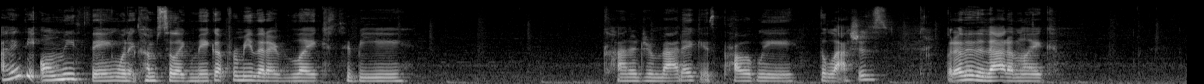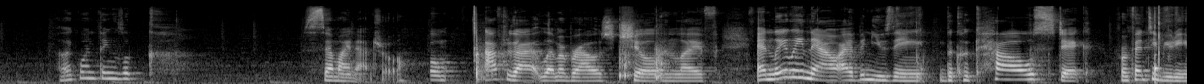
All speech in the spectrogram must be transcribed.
I think the only thing when it comes to like makeup for me that I like to be kind of dramatic is probably the lashes. But other than that, I'm like, I like when things look semi-natural. So after that, let my brows chill in life. And lately now, I've been using the Cacao Stick from Fenty Beauty.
